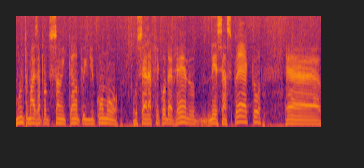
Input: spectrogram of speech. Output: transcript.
muito mais a produção em campo e de como o Ceará ficou devendo nesse aspecto. É,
